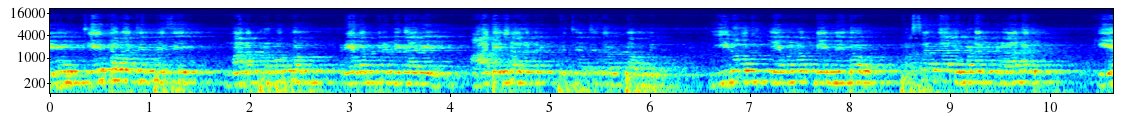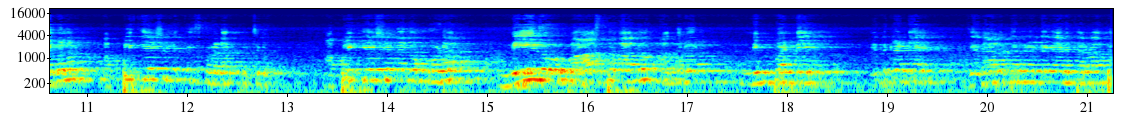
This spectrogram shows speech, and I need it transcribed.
నేను చేద్దామని చెప్పేసి మన ప్రభుత్వం రేవంత్ రెడ్డి గారి ఆదేశాల మేరకు ఇప్పుడు చర్చ జరుగుతూ ఉంది. ఈ రోజు కేవలం మేమేదో ప్రసంగాలు ఇవ్వడానికి రాలేదు. కేవలం అప్లికేషన్ తీసుకురావడానికి వచ్చినాం. అప్లికేషన్లలో కూడా మీరు వాస్తవాలు అందులో నింపండి. ఎందుకంటే జనార్దన్ రెడ్డి గారి తర్వాత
